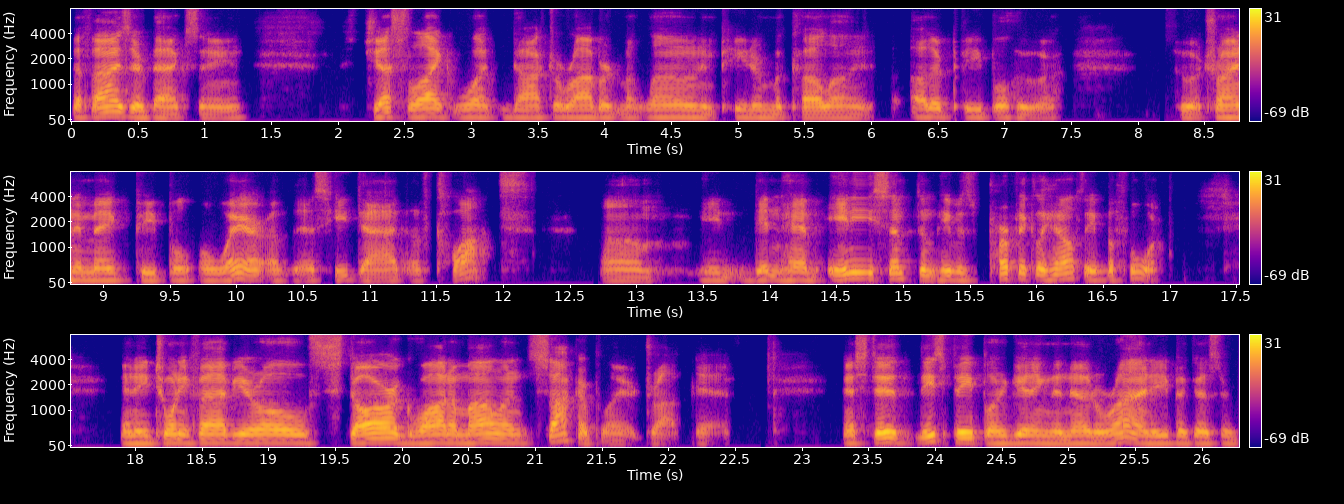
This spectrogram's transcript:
the Pfizer vaccine, just like what Dr. Robert Malone and Peter McCullough and other people who are who are trying to make people aware of this. He died of clots. Um, he didn't have any symptom. He was perfectly healthy before. And a 25 year old star Guatemalan soccer player dropped dead. Instead, these people are getting the notoriety because they're,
